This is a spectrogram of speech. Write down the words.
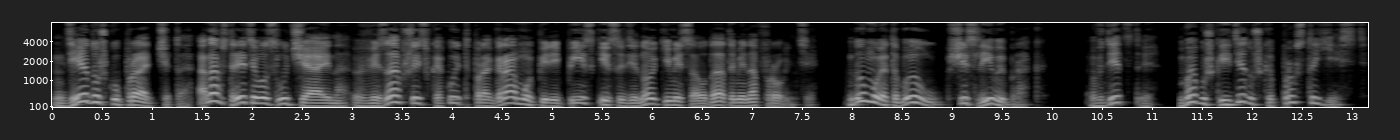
Дедушку Пратчета она встретила случайно, ввязавшись в какую-то программу переписки с одинокими солдатами на фронте. Думаю, это был счастливый брак. В детстве бабушка и дедушка просто есть.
